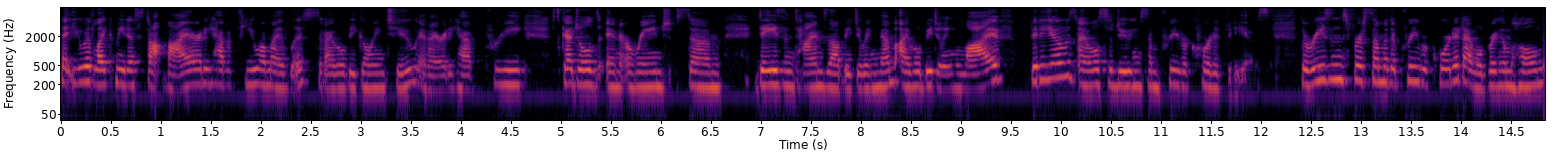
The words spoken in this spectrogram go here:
that you would like me to stop by, I already have a few on my list that I will be going to, and I already have pre-scheduled and arranged some days and times I'll be doing them. I will be doing live videos. I'm also doing some pre-recorded videos. The reasons for some of the pre-recorded, I will bring them home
